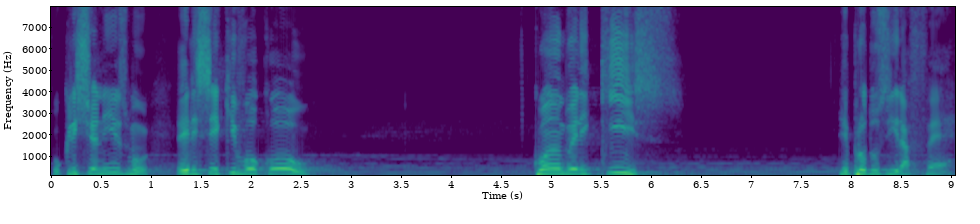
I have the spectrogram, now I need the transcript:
O cristianismo, ele se equivocou quando ele quis reproduzir a fé.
